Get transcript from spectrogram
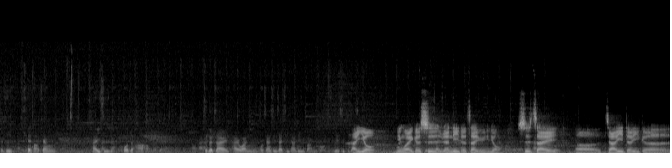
可是却好像还一直活得好好的这样？这个在台湾，我相信在其他地方也是。还有另外一个是人力的再运用，是在呃嘉义的一个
